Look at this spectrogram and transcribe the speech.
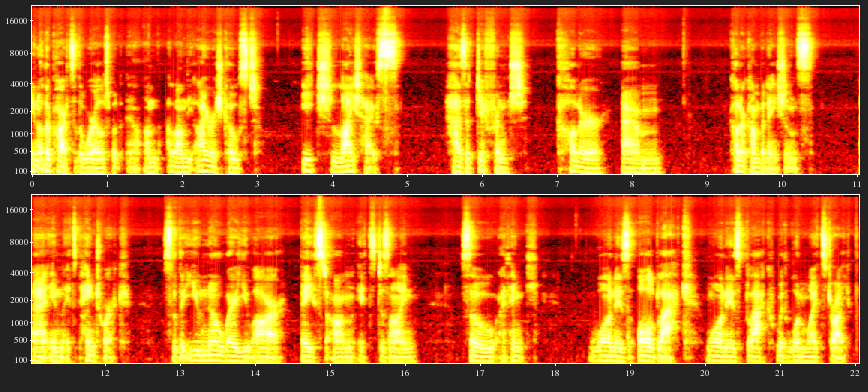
in other parts of the world, but uh, on along the Irish coast, each lighthouse has a different color um, color combinations uh, in its paintwork, so that you know where you are based on its design. So I think one is all black, one is black with one white stripe,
